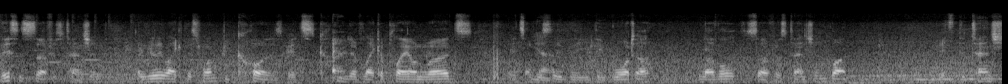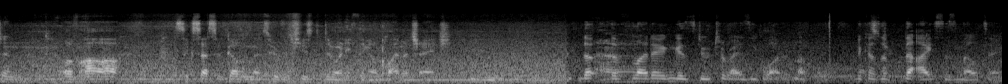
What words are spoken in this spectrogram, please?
This is surface tension. I really like this one because it's kind of like a play on words. It's obviously the, the water level surface tension, but it's the tension of our successive governments who refuse to do anything on climate change. The, the flooding is due to rising water levels because the, the ice is melting,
